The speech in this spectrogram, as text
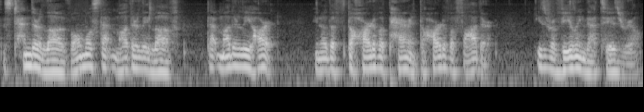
This tender love, almost that motherly love, that motherly heart, you know, the, the heart of a parent, the heart of a father. He's revealing that to Israel.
